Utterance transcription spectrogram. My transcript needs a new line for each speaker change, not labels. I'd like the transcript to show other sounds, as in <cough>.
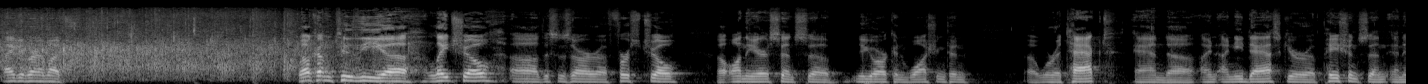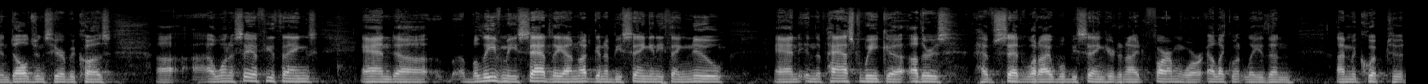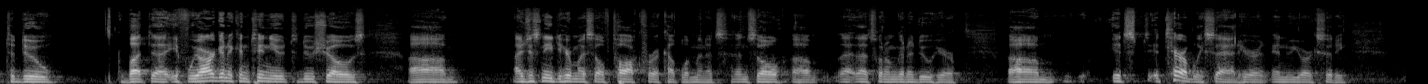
Thank you very much. Welcome to the uh, Late Show. Uh, this is our uh, first show uh, on the air since uh, New York and Washington uh, were attacked. And I, I, need to ask your patience and, and, indulgence here because I want to say a few things. And believe me, sadly, I'm not going to be saying anything new. And in the past week, others have said what I will be saying here tonight far more eloquently than I'm equipped to, to do. But if we are going to continue to do shows, um, I just need to hear myself talk for a couple of minutes. And so um, that, that's what I'm going to do here. Um, it's terribly sad here in, in New York City.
